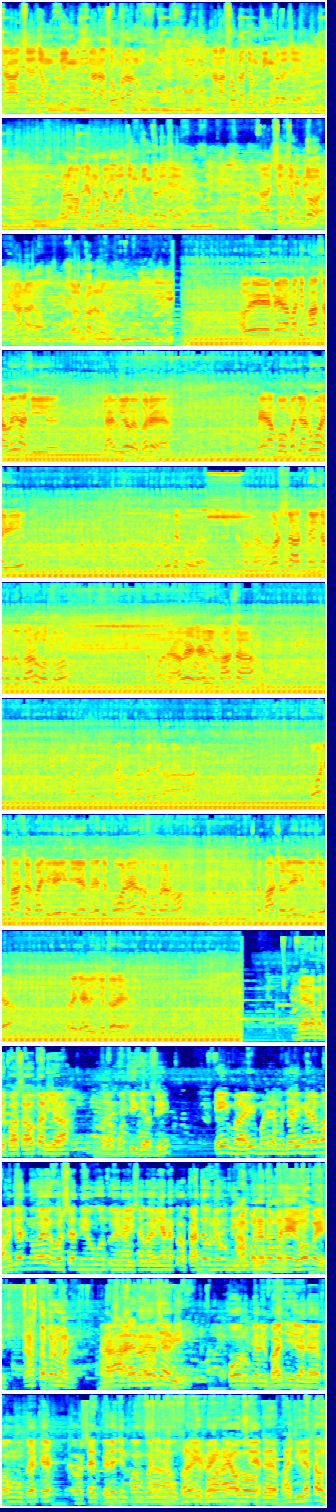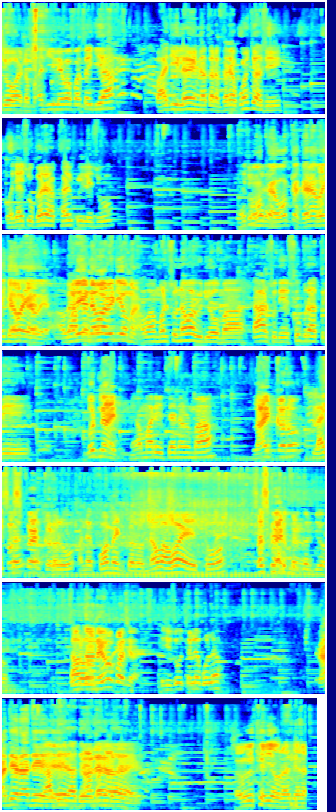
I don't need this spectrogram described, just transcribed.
ચા છે જમ્પિંગ નાના છોકરાનું. નાના છોકરા જમ્પિંગ કરે છે. ઓલામાં બધા મોટા મોટા જમ્પિંગ કરે છે. આ છે ચકડો, નાના સર્કલનું હવે મેળામાંથી પાછા વૈરા છીએ. જાવી હવે ઘરે. મેળામાં બહુ મજા ન આવી. શું કહેતું હવે? વરસાદના હિસાબે બધો ગારો હતો. હવે હવે આવી પાછા. ફોનની પાર્સલ ભાજી લઈ લીધી છે. ઘરેથી ફોન આવ્યો હતો છોકરાનો. પાર્સલ લઈ લીધી છે. હવે જાવી છે ઘરે. મેળામાંથી પાછા આવતા રહ્યા. ઘરે પહોંચી ગયા છીએ. એવી એવી મજા મજા આવી મજા નું આવ્યું વરસાદ ને એવું હતું એના હિસાબે અહીંયા નકરો કાદવ ને એવું થઈ ગયું આપણને તો મજા આવી હો ભાઈ નાસ્તો કરવાની. અને સાહેબ મજા આવી. સો રૂપિયાની ભાજી અને પાઉનું પેકેટ સાહેબ ઘરે જઈને પાઉં ભાજી ને એવું ઘરેથી ફોન આવ્યો હતો કે ભાજી લેતા આવજો એટલે ભાજી લેવા પાસે ગયા. ભાજી લઈને અત્યારે ઘરે પહોંચ્યા છીએ. તો જઈશું ઘરે ખાઈ પી લઈશું. ઘરે ઓકે ઓકે ઘરે વહી જવાય હવે. હવે મળીએ નવા વિડીયોમાં. હવે મળશું નવા વિડીયોમાં. ત્યાર સુધી શુભરાત્રી. ગુડ નાઇટ અમારી ચેનલમાં લાઈક કરો લાઈક સબસ્ક્રાઇબ કરો. અને કોમેન્ટ કરો. નવા હોય તો સબસ્ક્રાઇબ કરજો. સારો પાછા. પછી શું છેલ્લે બોલે? રાધે રાધે. રાધે રાધે. બાય. બાય હવે થઈ જાવ રાધે રાધે.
